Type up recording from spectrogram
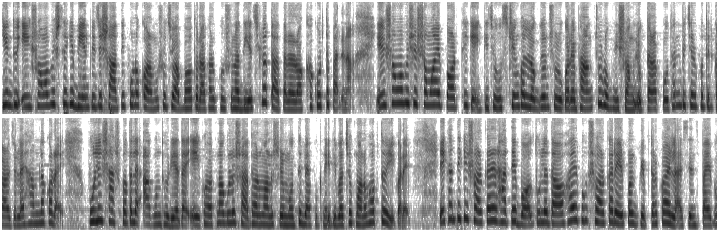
কিন্তু এই সমাবেশ থেকে বিএনপি যে শান্তিপূর্ণ কর্মসূচি অব্যাহত রাখার ঘোষণা দিয়েছিল তা তারা রক্ষা করতে পারে না। এই সমাবেশের সময় পর থেকে কিছু উচ্ছৃঙ্খল লোকজন শুরু করে ভাঙচুর অগ্নিসংযোগ তারা প্রধান বিচারপতির কার্যালয়ে হামলা করায়। পুলিশ হাসপাতালে আগুন ধরিয়ে দেয়। এই ঘটনাগুলো সাধারণ মানুষের মধ্যে ব্যাপক নেতিবাচক মনোভাব তৈরি করে। এখান থেকে সরকারের হাতে বল তুলে দেওয়া হয় এবং সরকার এরপর গ্রেপ্তার করে লাইসেন্স পায় এবং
